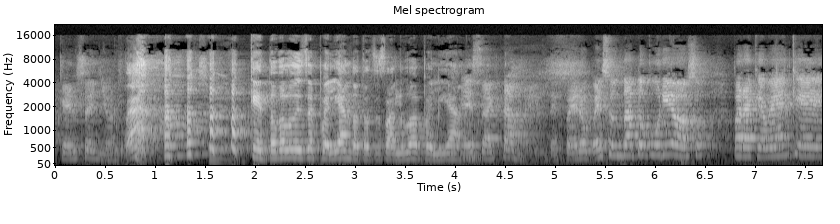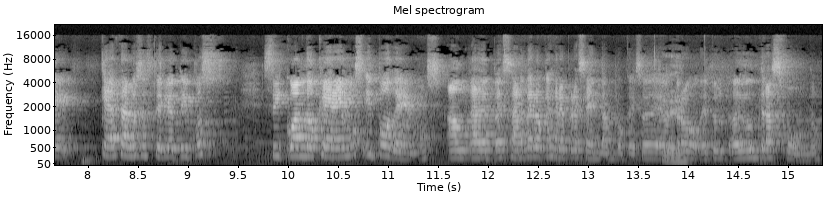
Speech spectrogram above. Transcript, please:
Aquel señor. que todo lo dice peleando, hasta te saluda peleando. Exactamente. Pero es un dato curioso para que vean que, que hasta los estereotipos, si cuando queremos y podemos, aun- a pesar de lo que representan, porque eso es, Sí. otro, es un- es un trasfondo.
